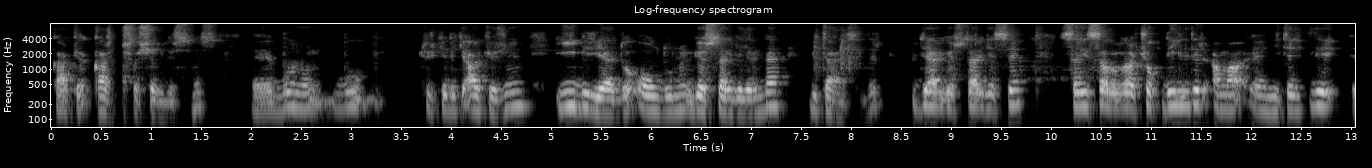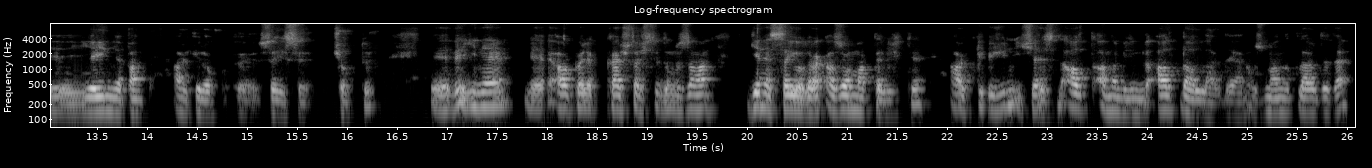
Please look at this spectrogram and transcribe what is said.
kar- karşılaşabilirsiniz. E, bunun bu Türkiye'deki arkeolojinin iyi bir yerde olduğunun göstergelerinden bir tanesidir. Bir diğer göstergesi sayısal olarak çok değildir ama e, nitelikli e, yayın yapan arkeolog e, sayısı çoktur. E, ve yine e, Avrupa ile karşılaştırdığımız zaman gene sayı olarak az olmakla birlikte arkeolojinin içerisinde alt ana bilimde, alt dallarda yani uzmanlıklarda da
